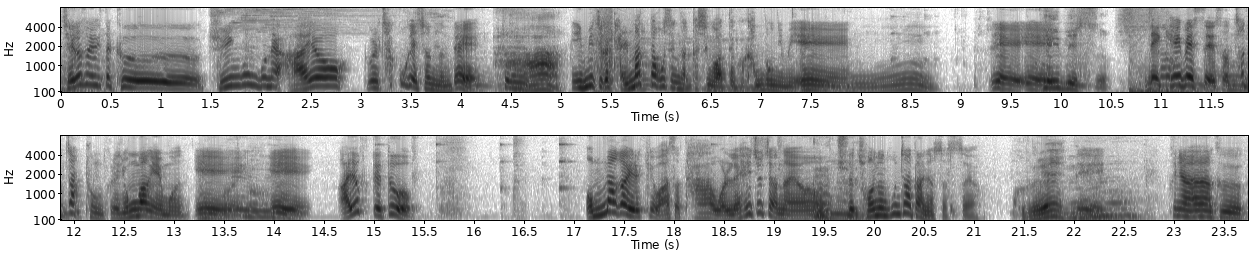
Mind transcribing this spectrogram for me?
제가 생각할 때그 주인공분의 아역 을 찾고 계셨는데 좀 아, 이미지가 닮았다고 생각하신 것 같아요 그 감독님이 예. 음. 예, 예. KBS. 네 KBS에서 첫 작품 그래 욕망의 문 예, 예. 아역 때도 엄마가 이렇게 와서 다 원래 해주잖아요 근데 저는 혼자 다녔었어요 그래? 네 그냥 그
